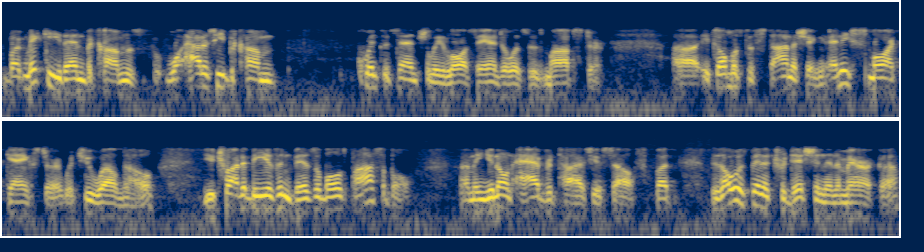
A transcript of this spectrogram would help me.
but Mickey then becomes, how does he become quintessentially Los Angeles's mobster. Uh, it's almost astonishing. Any smart gangster, which you well know, you try to be as invisible as possible. I mean, you don't advertise yourself, but there's always been a tradition in America,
